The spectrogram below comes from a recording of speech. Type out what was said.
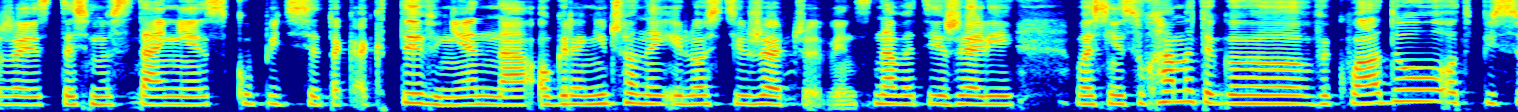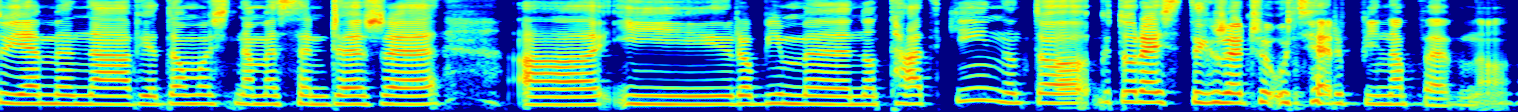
że jesteśmy w stanie skupić się tak aktywnie na ograniczonej ilości rzeczy. Więc nawet jeżeli właśnie słuchamy tego wykładu, odpisujemy na wiadomość na Messengerze a, i robimy notatki, no to któraś z tych rzeczy ucierpi na pewno.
